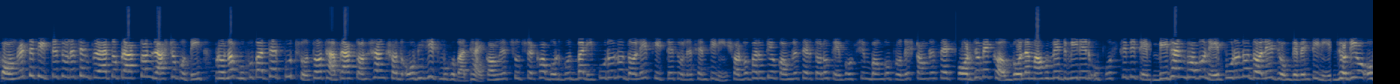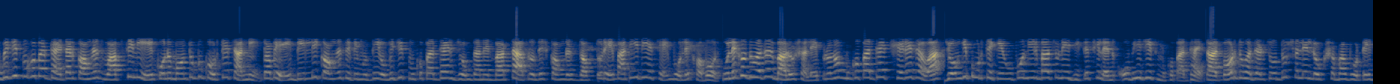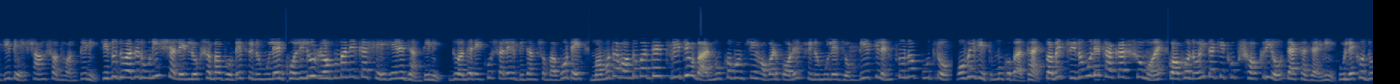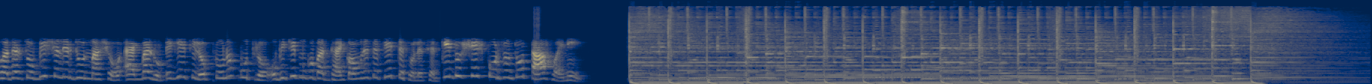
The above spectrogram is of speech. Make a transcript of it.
কংগ্রেসে ফিরতে চলেছেন প্রয়াত প্রাক্তন রাষ্ট্রপতি প্রণব মুখোপাধ্যায়ের পুত্র তথা প্রাক্তন সাংসদ অভিজিৎ মুখোপাধ্যায়। কংগ্রেস সূত্রের খবর, বুধবারই পুরনো দলে ফিরতে চলেছেন তিনি। সর্বভারতীয় কংগ্রেসের তরফে পশ্চিমবঙ্গ প্রদেশ কংগ্রেসের পর্যবেক্ষক গোলাম আহমেদ মীরের উপস্থিতিতে বিধান ভবনে পুরনো দলে যোগ দেবেন তিনি। যদিও অভিজিৎ মুখোপাধ্যায় তার কংগ্রেস ওয়াপসি নিয়ে কোনো মন্তব্য করতে চাননি, তবে দিল্লি কংগ্রেস ইতিমধ্যেই অভিজিৎ মুখোপাধ্যায়ের যোগদানের বার্তা প্রদেশ কংগ্রেস দপ্তরে পাঠিয়ে দিয়েছে বলে খবর। উল্লেখ্য, দু সালে প্রণব মুখোপাধ্যায় ছেড়ে যাওয়া জঙ্গিপুর থেকে উপনির্বাচনে জিতেছিলেন অভিজিৎ মুখোপাধ্যায়। তারপর দু হাজার চোদ্দ সালের লোকসভা ভোটে জিতে সাংসদ হন তিনি। কিন্তু দু হাজার উনিশ সালের লোকসভা ভোটে তৃণমূলের খলিলুর রহমানের কাছে হেরে যান তিনি। দু হাজার একুশ সালের বিধানসভা ভোটে মমতা বন্দ্যোপাধ্যায় তৃতীয়বার মুখ্যমন্ত্রী হওয়ার পরে তৃণমূলে যোগ দিয়েছিলেন প্রণব পুত্র অভিজিৎ মুখোপাধ্যায়। তবে তৃণমূলে থাকার সময় কখনোই তাকে খুব সক্রিয় দেখা যায়নি। উল্লেখ্য দু হাজার চব্বিশ সালের জুন মাসেও একবার রটে গিয়েছিল প্রণব পুত্র অভিজিৎ মুখোপাধ্যায় কংগ্রেসে ফিরতে চলেছেন। কিন্তু শেষ পর্যন্ত তা হয়নি।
